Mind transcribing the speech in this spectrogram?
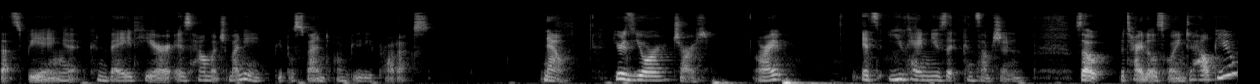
that's being conveyed here is how much money people spend on beauty products. Now, here's your chart. All right. It's UK music consumption. So the title is going to help you.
